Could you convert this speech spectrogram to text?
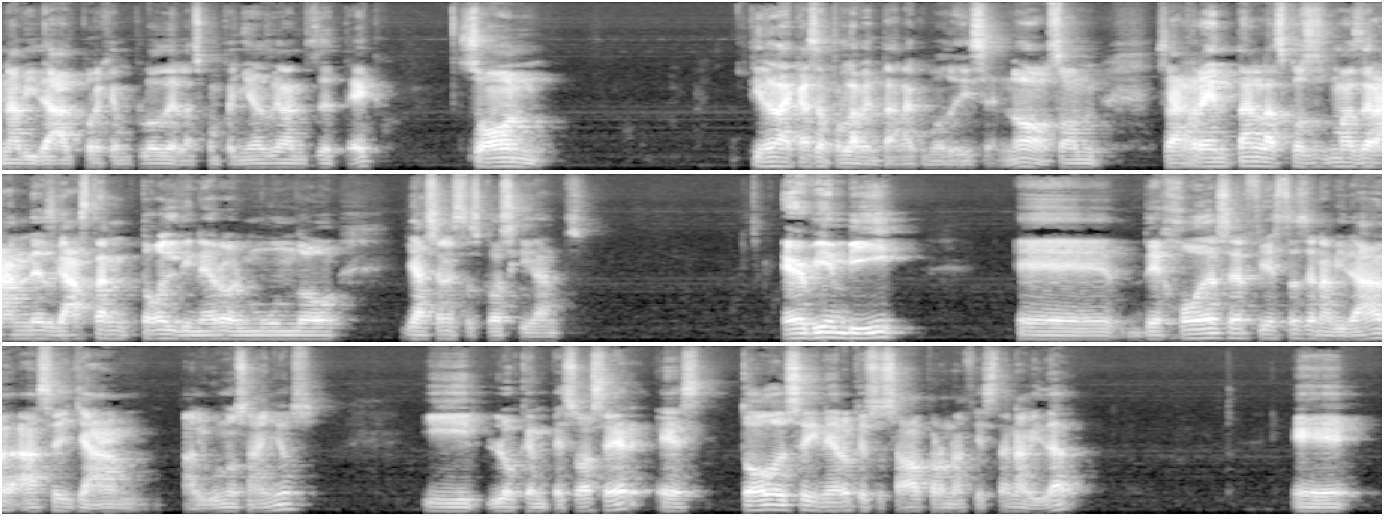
Navidad, por ejemplo, de las compañías grandes de tech, son, tienen la casa por la ventana, como dicen, no, son, o sea, rentan las cosas más grandes, gastan todo el dinero del mundo y hacen estas cosas gigantes. Airbnb eh, dejó de hacer fiestas de Navidad hace ya algunos años y lo que empezó a hacer es todo ese dinero que se usaba para una fiesta de Navidad eh,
